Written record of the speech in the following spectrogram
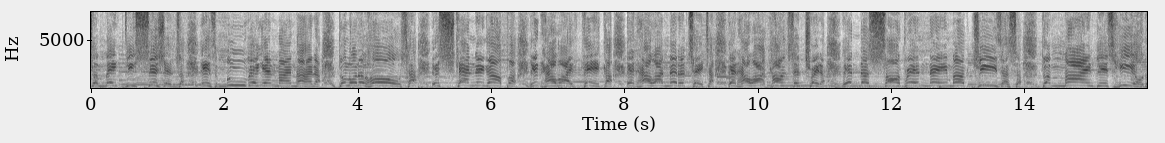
to make decisions is moving in my mind. The Lord of hosts is standing up in how I think, in how I meditate, in how I concentrate. In the sovereign name of Jesus, the mind is healed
